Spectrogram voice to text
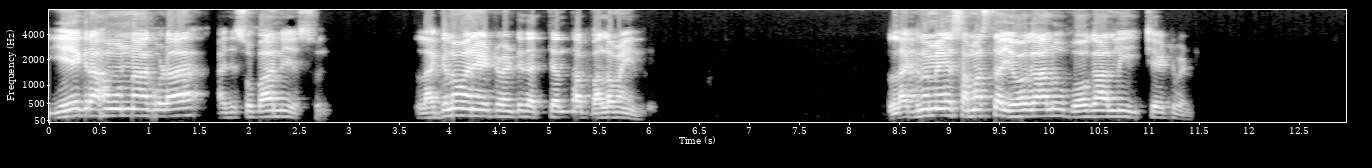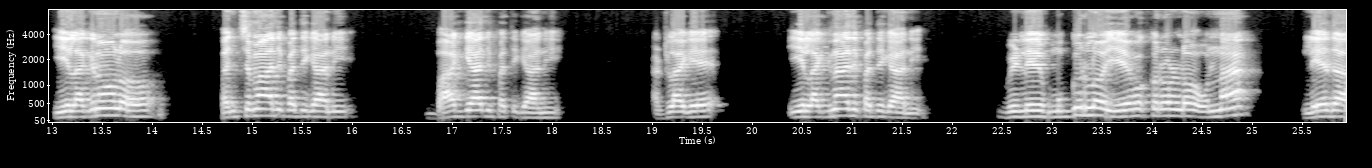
ఏ గ్రహం ఉన్నా కూడా అది శుభాన్ని ఇస్తుంది. లగ్నం అనేటువంటిది అత్యంత బలమైంది. లగ్నమే సమస్త యోగాలు భోగాల్ని ఇచ్చేటువంటి. ఈ లగ్నంలో పంచమాధిపతి కానీ భాగ్యాధిపతి కానీ అట్లాగే ఈ లగ్నాధిపతి కానీ వీళ్ళ ముగ్గురులో ఏ ఒక్కరిలో ఉన్నా లేదా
